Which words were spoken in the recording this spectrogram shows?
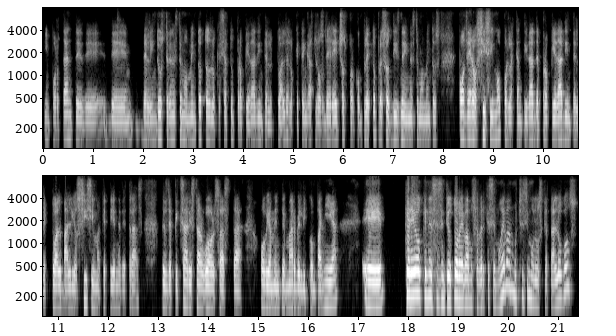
importante de, de, la industria en este momento, todo lo que sea tu propiedad intelectual, de lo que tengas los derechos por completo. Por eso Disney en este momento es poderosísimo por la cantidad de propiedad intelectual valiosísima que tiene detrás, desde Pixar y Star Wars hasta obviamente Marvel y compañía. Eh, creo que en ese sentido todavía vamos a ver que se muevan muchísimo los catálogos.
